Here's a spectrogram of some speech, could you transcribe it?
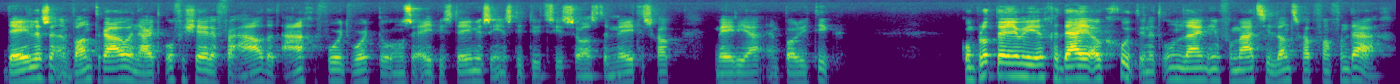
delen ze een wantrouwen naar het officiële verhaal dat aangevoerd wordt door onze epistemische instituties zoals de wetenschap, media en politiek. Complottheorieën gedijen ook goed in het online informatielandschap van vandaag.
